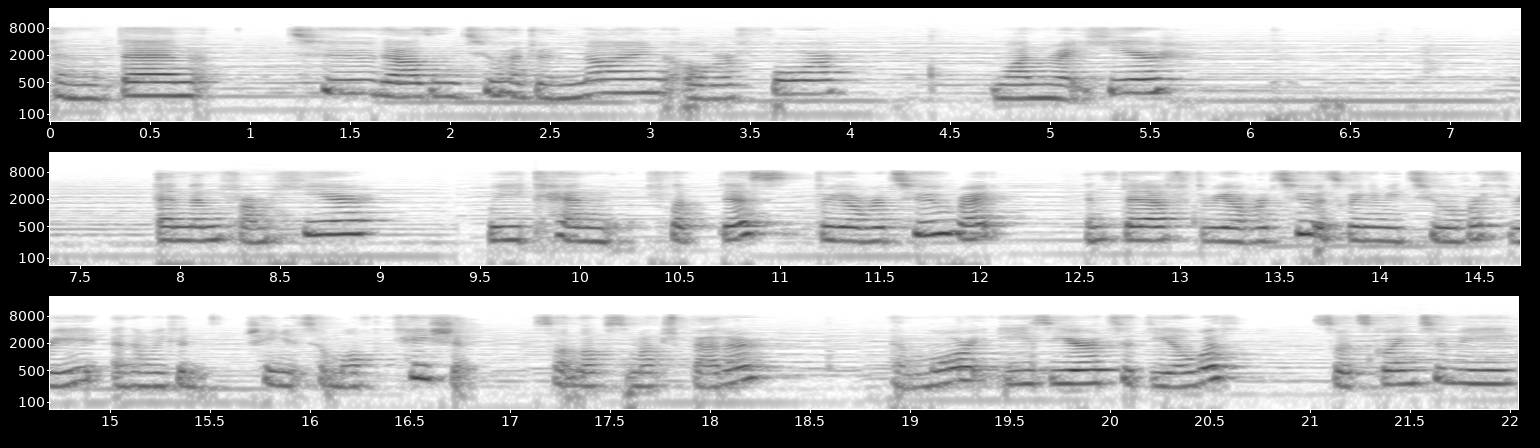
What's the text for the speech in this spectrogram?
And then 2,209 over 4, 1 right here. And then from here, we can flip this 3 over 2, right? Instead of 3 over 2, it's going to be 2 over 3, and then we can change it to multiplication. So it looks much better and more easier to deal with. So it's going to be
